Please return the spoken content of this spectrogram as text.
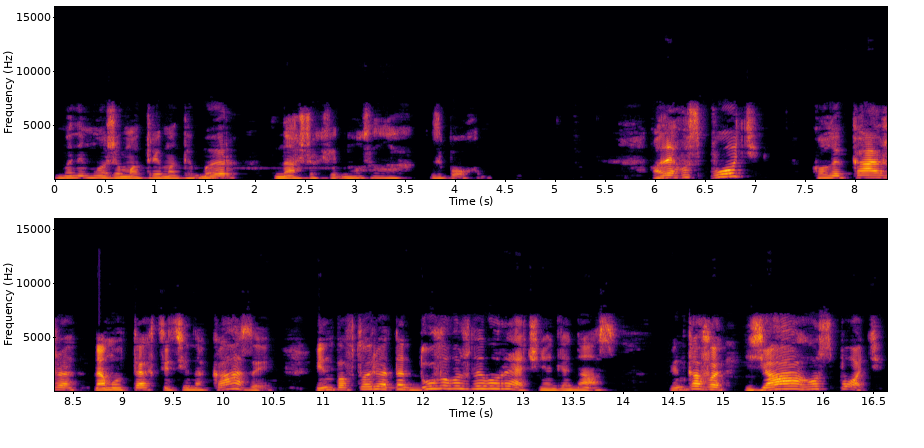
Ми не можемо отримати мир в наших відносинах з Богом. Але Господь, коли каже нам у тексті ці накази, Він повторює одне дуже важливе речення для нас. Він каже Я Господь.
